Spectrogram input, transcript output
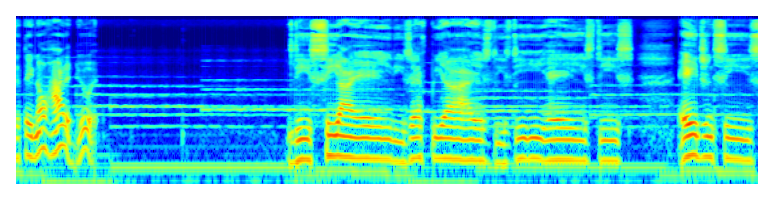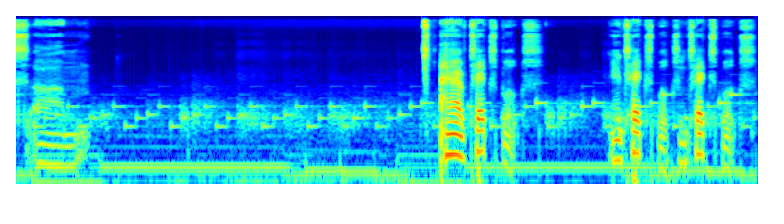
that they know how to do it. These CIA, these FBI's, these DEAs, these agencies, um, have textbooks and textbooks and textbooks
